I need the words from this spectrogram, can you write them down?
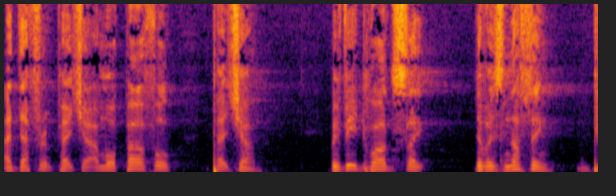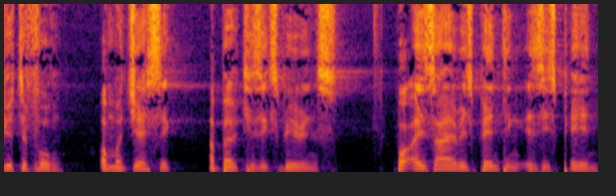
a different picture, a more powerful picture. We read words like, There was nothing beautiful or majestic about his experience. What Isaiah is painting is his pain.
